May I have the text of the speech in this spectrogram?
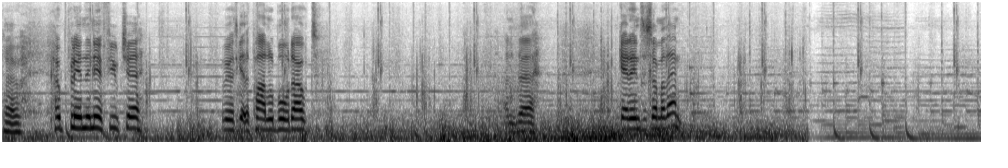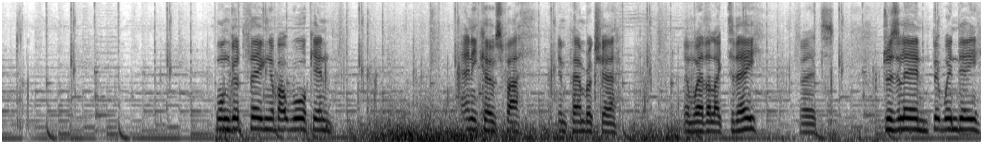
So hopefully in the near future we're going to get the paddleboard out and uh, get into some of them. One good thing about walking any coast path in Pembrokeshire in weather like today, it's drizzling, bit windy,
